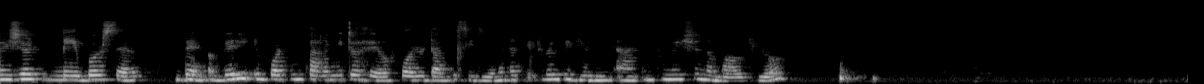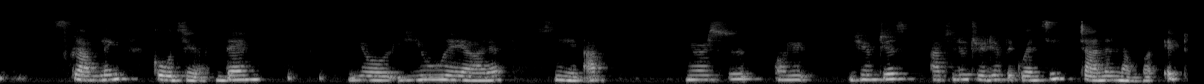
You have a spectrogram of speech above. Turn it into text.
measured neighbor cell then a very important parameter here for your WCDM that it will be giving an information about your scrambling codes here. Then your UARF CN up universal or UMTS absolute radio frequency channel number. It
